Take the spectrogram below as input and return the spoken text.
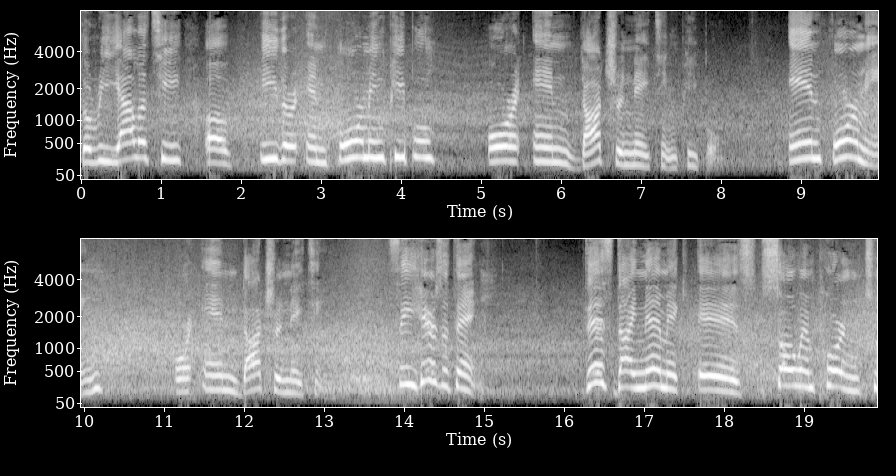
the reality of either informing people or indoctrinating people. Informing or indoctrinating. See, here's the thing. This dynamic is so important to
